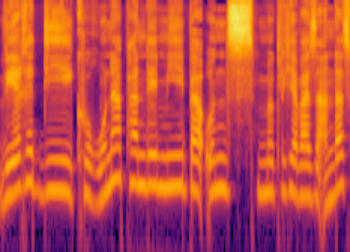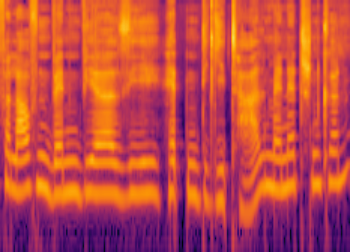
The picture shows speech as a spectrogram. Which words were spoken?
Wäre die Corona-Pandemie bei uns möglicherweise anders verlaufen, wenn wir sie hätten digital managen können?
